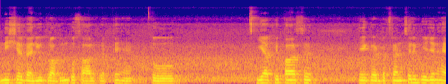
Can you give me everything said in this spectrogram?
इनिशियल वैल्यू प्रॉब्लम को सॉल्व करते हैं तो ये आपके पास एक डिफरेंशियल इक्वेशन है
